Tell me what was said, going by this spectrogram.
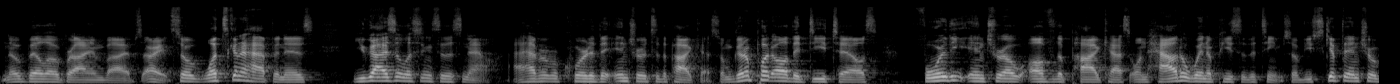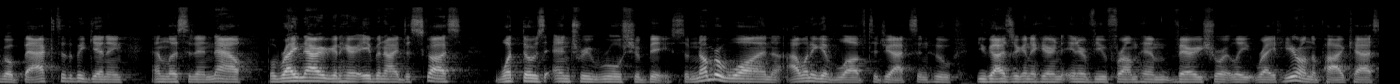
No Bill O'Brien vibes. All right. So what's going to happen is you guys are listening to this now. I haven't recorded the intro to the podcast. So I'm going to put all the details for the intro of the podcast on how to win a piece of the team. So if you skip the intro, go back to the beginning and listen in now. But right now, you're going to hear Abe and I discuss what those entry rules should be. So, number one, I want to give love to Jackson, who you guys are going to hear an interview from him very shortly right here on the podcast.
